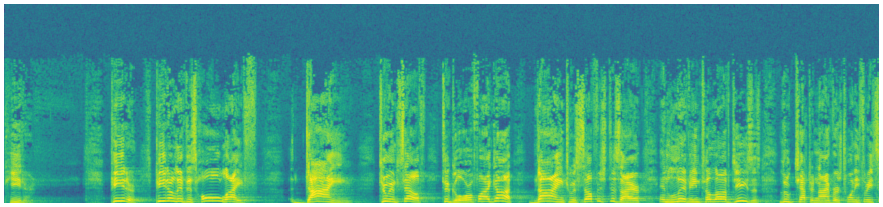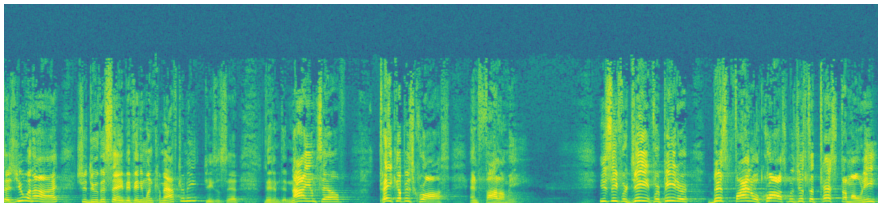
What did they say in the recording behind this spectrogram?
Peter. Peter. Peter lived his whole life dying to himself to glorify God, dying to his selfish desire and living to love Jesus. Luke chapter 9, verse 23 says, You and I should do the same. If anyone come after me, Jesus said, let him deny himself, take up his cross, and follow me. You see, for, G, for Peter, this final cross was just a testimony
